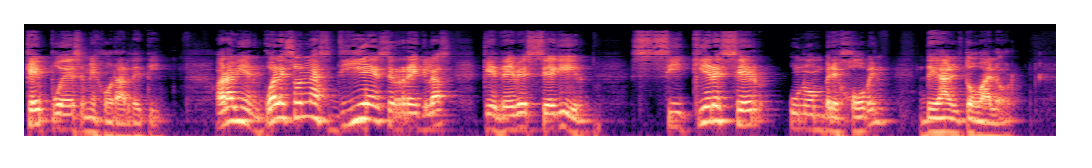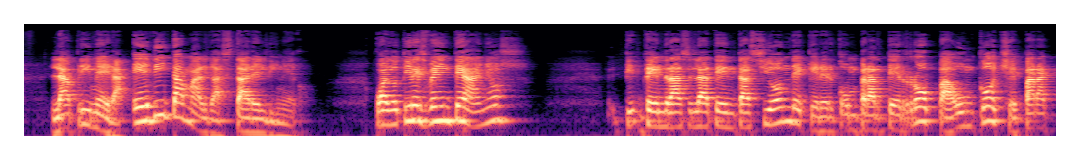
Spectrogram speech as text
qué puedes mejorar de ti. Ahora bien, ¿cuáles son las 10 reglas que debes seguir si quieres ser un hombre joven de alto valor? La primera, evita malgastar el dinero. Cuando tienes 20 años, tendrás la tentación de querer comprarte ropa, un coche, para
